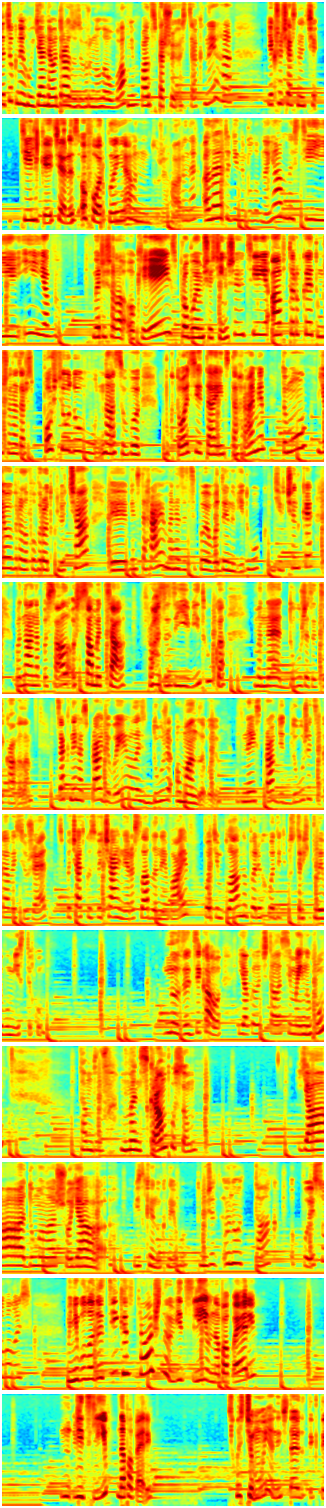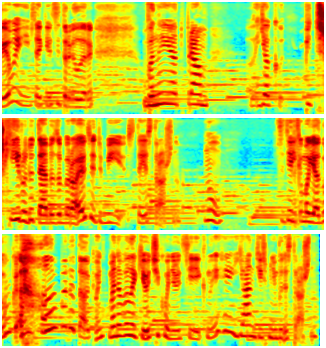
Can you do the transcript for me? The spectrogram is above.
На цю книгу я не одразу звернула увагу. Мені попалась першою ось ця книга. Якщо чесно, чи- тільки через оформлення, воно дуже гарне. Але тоді не було в наявності її, і я вирішила: окей, спробуємо щось інше від цієї авторки, тому що вона зараз повсюду у нас в Буктоці та інстаграмі. Тому я вибрала поворот ключа. Е, В інстаграмі мене зацепив один відгук дівчинки. Вона написала ось саме ця фраза з її відгука мене дуже зацікавила. Ця книга справді виявилась дуже оманливою. В неї справді дуже цікавий сюжет. Спочатку звичайний розслаблений вайб, потім плавно переходить у страхітливу містику. Ну, це цікаво. Я коли читала сімейну гру, там був момент з крампусом. Я думала, що я відкину книгу, тому що воно так описувалось. Мені було настільки страшно від слів на папері. Від слів на папері. Ось чому я не читаю детективи і всякі ці трилери. Вони от прям як під шкіру до тебе забираються, і тобі стає страшно. Ну, це тільки моя думка, але в мене так. У мене великі очікування від цієї книги. Я надіюсь, мені буде страшно.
